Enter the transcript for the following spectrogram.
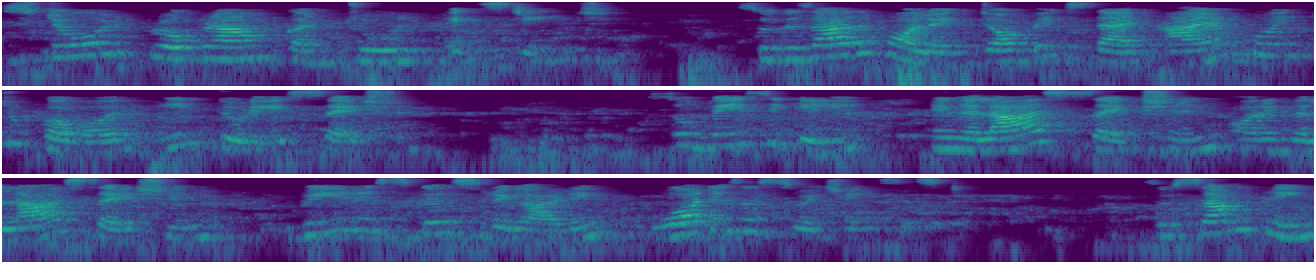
stored program control exchange. So these are the following topics that I am going to cover in today's session. So basically in the last section or in the last session, we discussed regarding what is a switching system. So something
